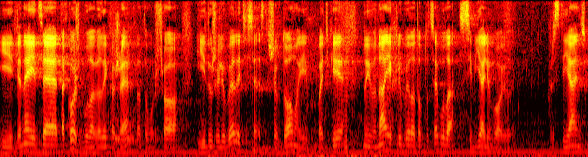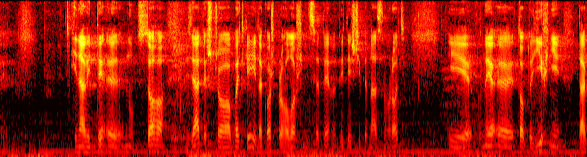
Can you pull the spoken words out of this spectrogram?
І для неї це також була велика жертва, тому що її дуже любили ті сестри, ще вдома, і батьки, ну і вона їх любила. Тобто це була сім'я любові великої, християнської. І навіть ти, е, ну, з цього взяти, що батьки її також проголошені святими в 2015 році. І вони, е, тобто їхні так,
